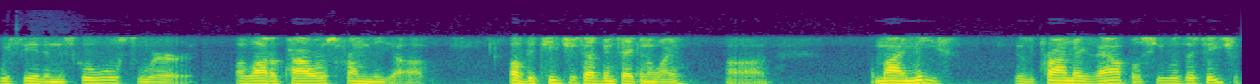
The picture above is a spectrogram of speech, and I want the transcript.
We see it in the schools to where a lot of powers from the uh, of the teachers have been taken away. Uh, my niece is a prime example. She was a teacher,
